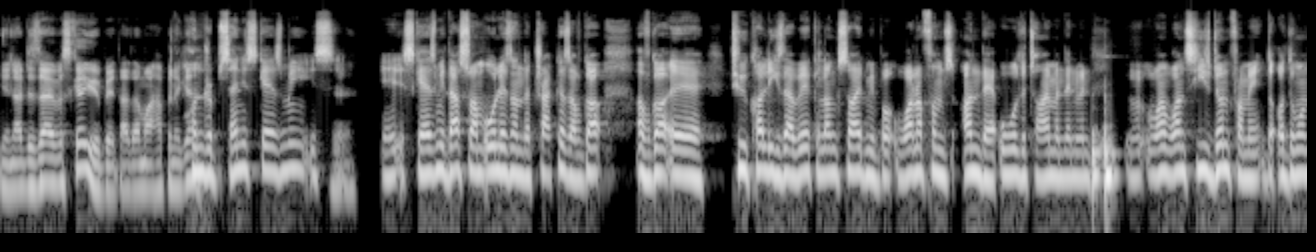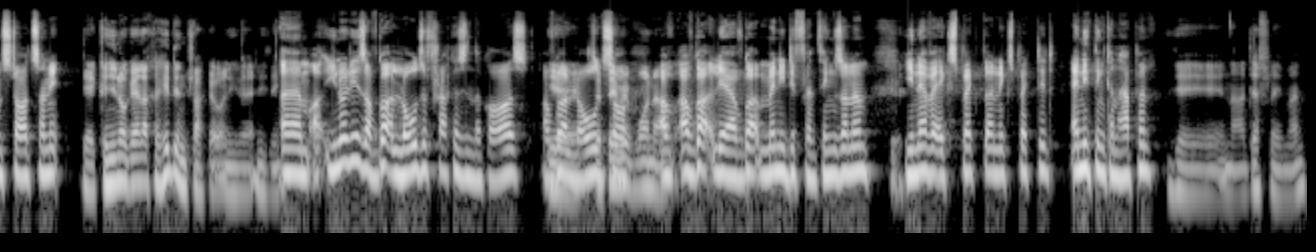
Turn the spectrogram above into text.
yeah. Now, does that ever scare you a bit that that might happen again? Hundred percent, it scares me. It's Yeah. It scares me. That's why I'm always on the trackers. I've got I've got uh, two colleagues that work alongside me, but one of them's on there all the time, and then when once he's done from it, the other one starts on it. Yeah. Can you not get like a hidden tracker or anything? Um, uh, you know, what it is I've got loads of trackers in the cars. I've got Yeah, so loads, so, I've, I've got yeah, I've got many different things on them. You never expect the unexpected. Anything can happen. yeah, yeah, yeah. Nah, definitely, man.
